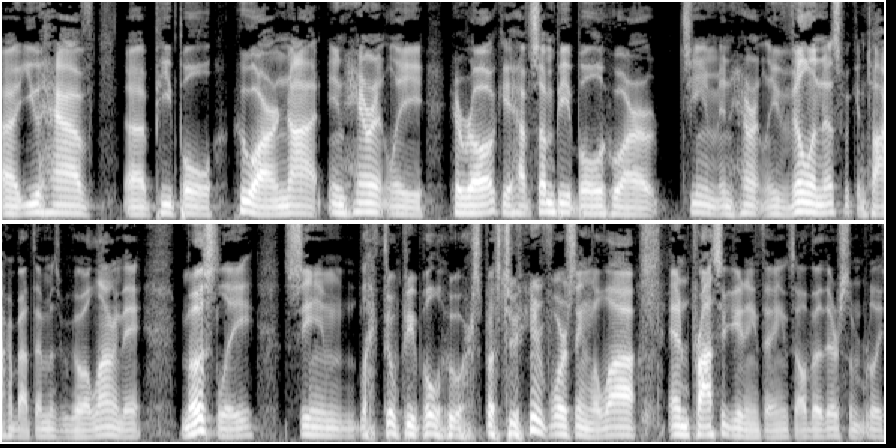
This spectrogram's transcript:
uh, you have uh, people who are not inherently heroic. You have some people who are seem inherently villainous. We can talk about them as we go along. They mostly seem like the people who are supposed to be enforcing the law and prosecuting things. Although there's some really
